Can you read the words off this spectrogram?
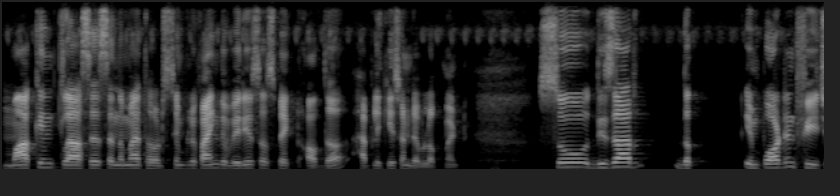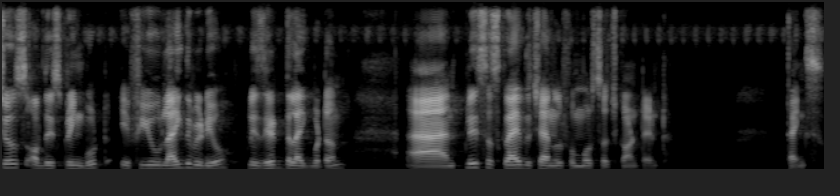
marking classes and the methods simplifying the various aspects of the application development. So these are the important features of the Spring Boot. If you like the video, please hit the like button and please subscribe the channel for more such content. Thanks.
